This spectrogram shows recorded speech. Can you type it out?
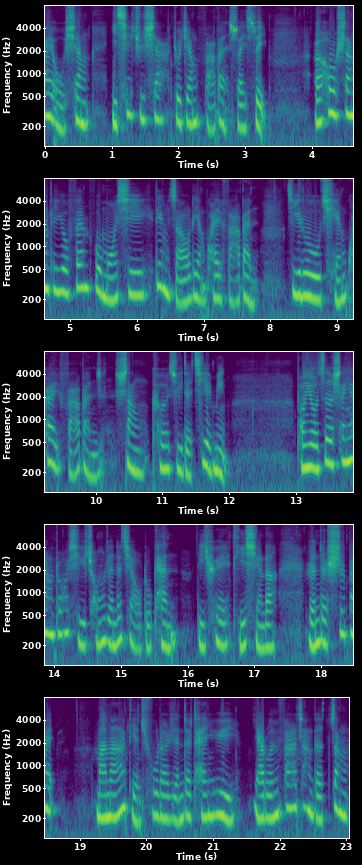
拜偶像，一气之下就将法板摔碎。而后，上帝又吩咐摩西另找两块法板，记录前块法板上科技的诫命。朋友，这三样东西从人的角度看，的确提醒了人的失败。玛拿点出了人的贪欲，亚伦发胀的杖。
